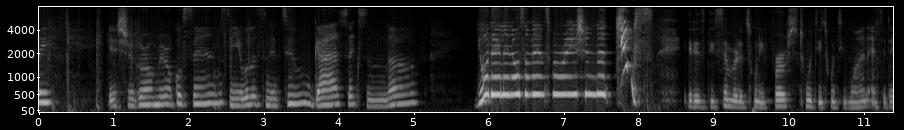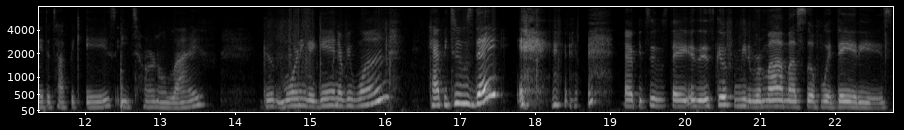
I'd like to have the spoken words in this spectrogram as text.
Everybody. It's your girl Miracle Sims, and you're listening to God, Sex, and Love, your daily dose of inspiration, the juice. It is December the 21st, 2021, and today the topic is eternal life. Good morning again, everyone. Happy Tuesday. Happy Tuesday. It's good for me to remind myself what day it is.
